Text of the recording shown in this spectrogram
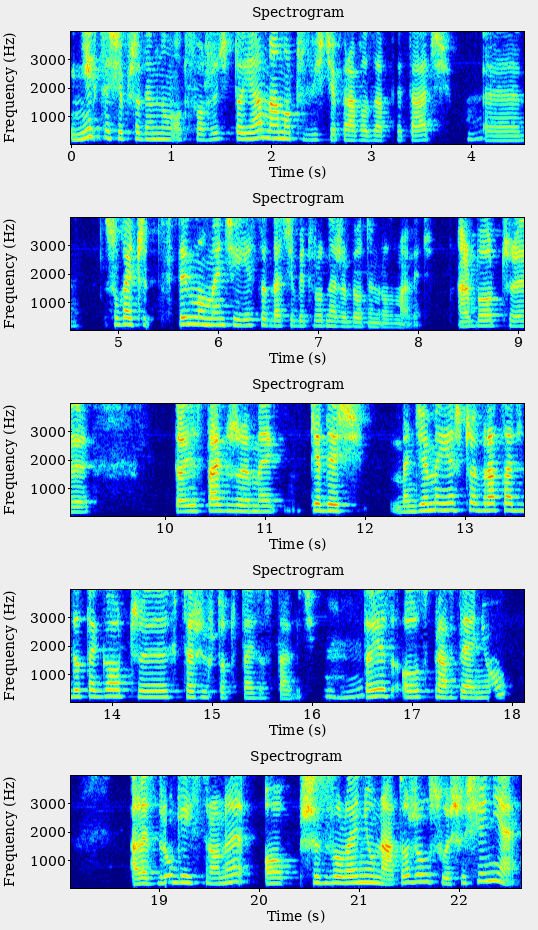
nie chce się przede mną otworzyć, to ja mam oczywiście prawo zapytać, e, słuchaj, czy w tym momencie jest to dla ciebie trudne, żeby o tym rozmawiać? Albo czy to jest tak, że my kiedyś będziemy jeszcze wracać do tego, czy chcesz już to tutaj zostawić? Mhm. To jest o sprawdzeniu, ale z drugiej strony o przyzwoleniu na to, że usłyszy się nie,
